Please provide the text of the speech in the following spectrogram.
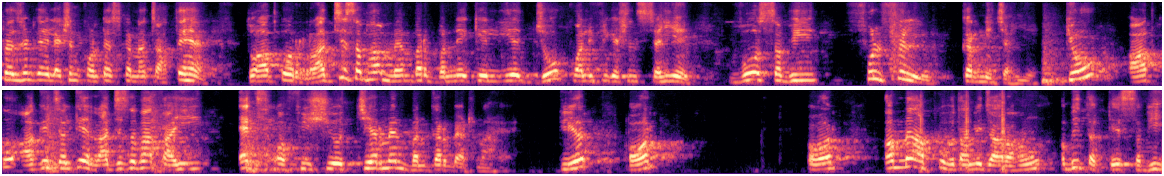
प्रेसिडेंट का इलेक्शन कॉन्टेस्ट करना चाहते हैं तो आपको राज्यसभा मेंबर बनने के लिए जो क्वालिफिकेशन चाहिए, वो सभी फुलफिल करनी चाहिए। क्यों? आपको आगे चल के राज्यसभा का ही एक्स ऑफिशियो चेयरमैन बनकर बैठना है। क्लियर और और अब मैं आपको बताने जा रहा हूँ अभी तक के सभी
